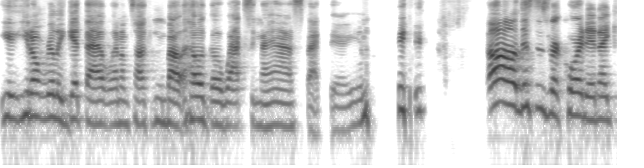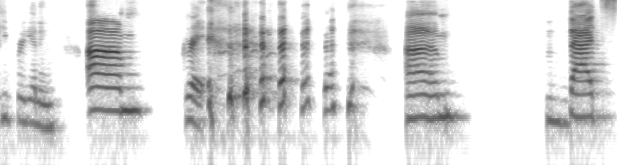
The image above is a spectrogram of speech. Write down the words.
you, you don't really get that when I'm talking about Helga waxing my ass back there, you know? oh, this is recorded. I keep forgetting. Um, great. um, that's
